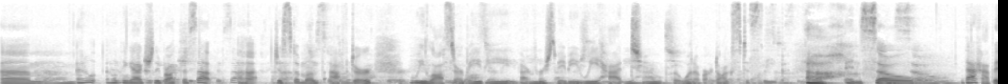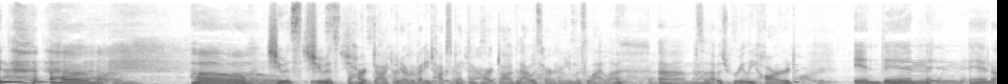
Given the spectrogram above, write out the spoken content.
um, I don't. I don't think I actually brought this up. Uh, just a month after we lost our baby, our first baby, we had to put one of our dogs to sleep, Oh, and so that happened. um, Oh, she was she was the heart dog. You know, everybody talks about their heart dog. That was her. Her name was Lila. Um, so that was really hard. And then in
